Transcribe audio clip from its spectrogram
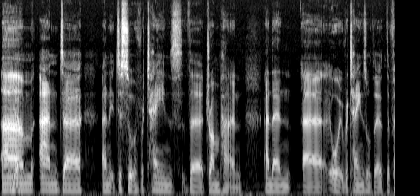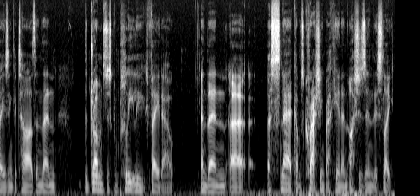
Um, And uh, and it just sort of retains the drum pattern, and then uh, or it retains all the the phasing guitars, and then the drums just completely fade out, and then uh, a snare comes crashing back in and ushers in this like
